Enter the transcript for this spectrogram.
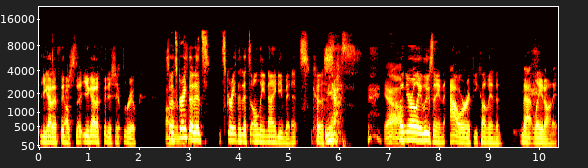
You got to finish the, you got to finish it through. So it's great that it's it's great that it's only 90 minutes because yes. Yeah. then you're only losing an hour if you come in that late on it.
